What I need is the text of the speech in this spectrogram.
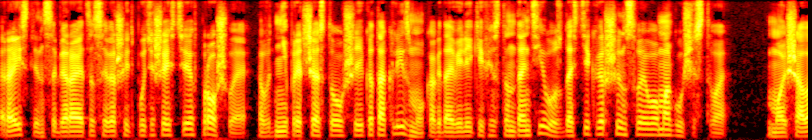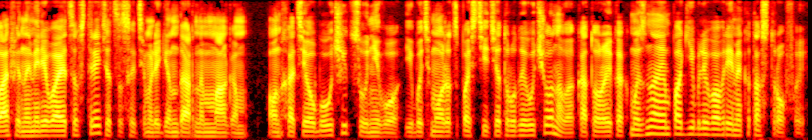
Рейстлин собирается совершить путешествие в прошлое, в дни предшествовавшие катаклизму, когда великий Фистандантилус достиг вершин своего могущества. Мой Шалафи намеревается встретиться с этим легендарным магом. Он хотел бы учиться у него и, быть может, спасти те труды ученого, которые, как мы знаем, погибли во время катастрофы.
